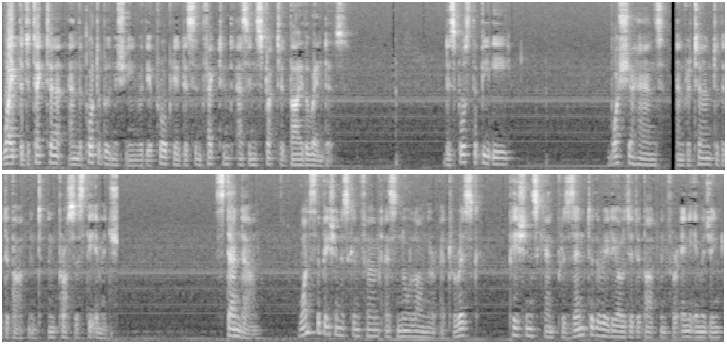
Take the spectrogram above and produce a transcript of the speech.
Wipe the detector and the portable machine with the appropriate disinfectant as instructed by the vendors. Dispose the PPE, wash your hands and return to the department and process the image. Stand down. Once the patient is confirmed as no longer at risk, patients can present to the radiology department for any imaging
